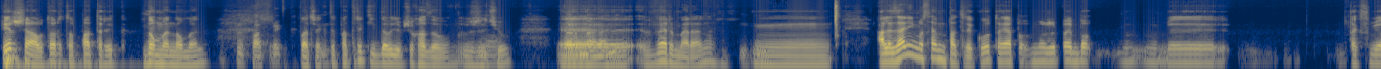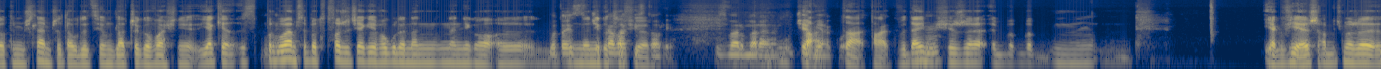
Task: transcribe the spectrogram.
Pierwszy autor to Patryk, nomen. Patryk. Patrz, jak te Patryki do mnie przychodzą w życiu. No. Vermeren. E, Vermeren. Mhm. Mm, ale zanim o samym Patryku, to ja po, może powiem, bo yy, tak sobie o tym myślałem przed audycją, dlaczego właśnie, jak ja spróbowałem mhm. sobie odtworzyć, jak ja w ogóle na, na niego e, Bo to jest na niego trafiłem. historia z Warmerenem, u Ciebie Tak, tak, tak. Wydaje mhm. mi się, że bo, mm, jak wiesz, a być może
